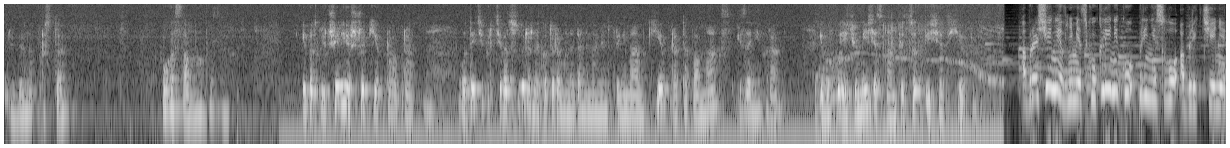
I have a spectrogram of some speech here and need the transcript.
Ребенок просто угасал на глазах. И подключили еще кепру обратно. Вот эти противосудорожные, которые мы на данный момент принимаем, кепра, топомакс и занигран – и выходит в месяц нам 550 евро. Обращение в немецкую клинику принесло облегчение.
